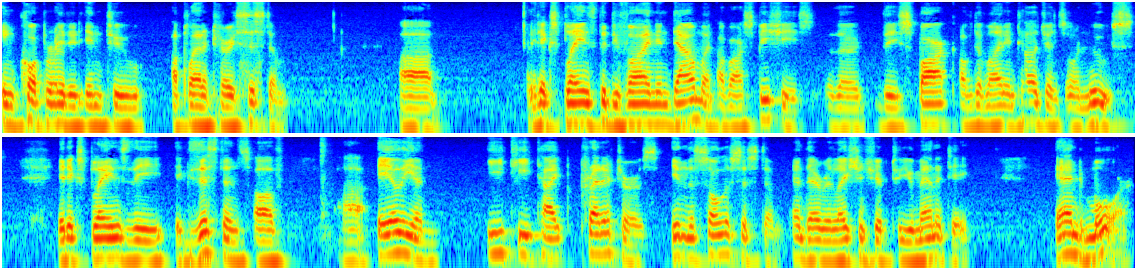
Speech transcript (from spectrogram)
incorporated into a planetary system. Uh, it explains the divine endowment of our species, the, the spark of divine intelligence or nous. It explains the existence of uh, alien ET type predators in the solar system and their relationship to humanity, and more.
